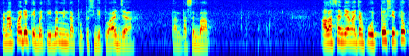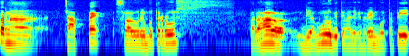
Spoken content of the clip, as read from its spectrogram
kenapa dia tiba-tiba minta putus gitu aja tanpa sebab? Alasan dia ngajak putus itu karena capek selalu ribut terus padahal dia mulu gitu ngajakin ribut tapi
